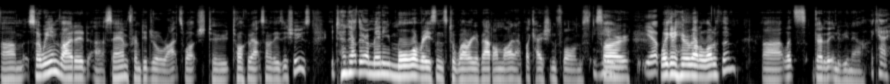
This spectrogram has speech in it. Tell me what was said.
Um, so we invited uh, Sam from Digital Rights Watch to talk about some of these issues. It turned out there are many more reasons to worry about online application forms. So Yep. we're going to hear about a lot of them. Uh, let's go to the interview now. Okay.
